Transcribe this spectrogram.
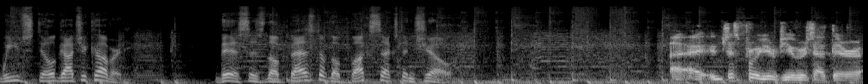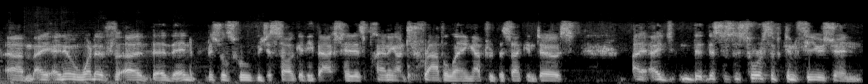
we've still got you covered. This is the best of the Buck Sexton Show. Uh, just for your viewers out there, um, I, I, know one of uh, the, the, individuals who we just saw getting vaccinated is planning on traveling after the second dose. I, I, th- this is a source of confusion,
